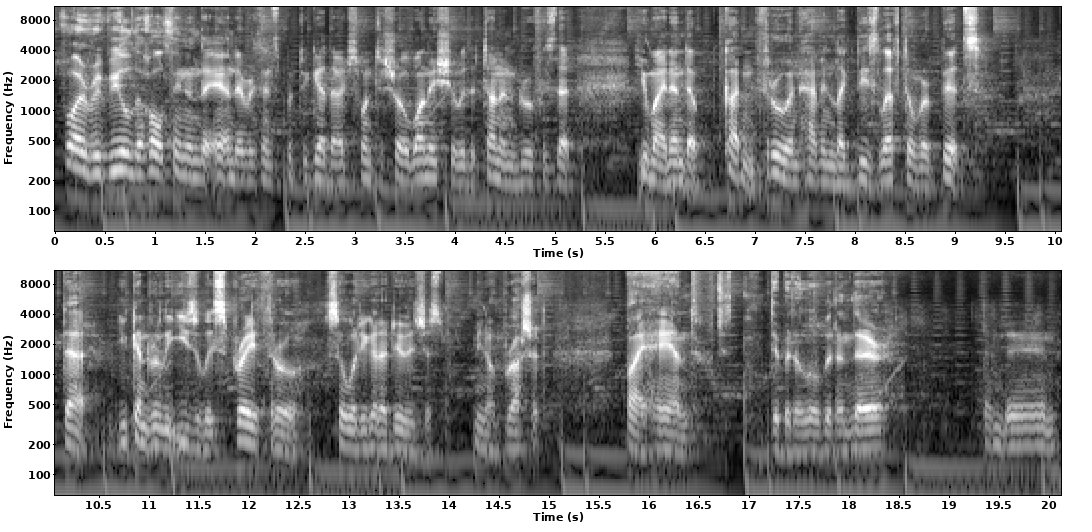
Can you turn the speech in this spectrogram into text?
Before I reveal the whole thing in the end, everything's put together, I just want to show one issue with the tenon groove is that you might end up cutting through and having like these leftover bits that you can really easily spray through. So what you gotta do is just, you know, brush it by hand. Just dip it a little bit in there. And then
